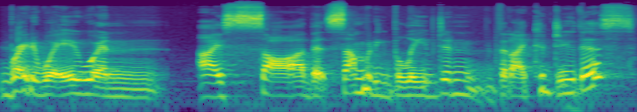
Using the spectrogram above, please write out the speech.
right away when I saw that somebody believed in that I could do this.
